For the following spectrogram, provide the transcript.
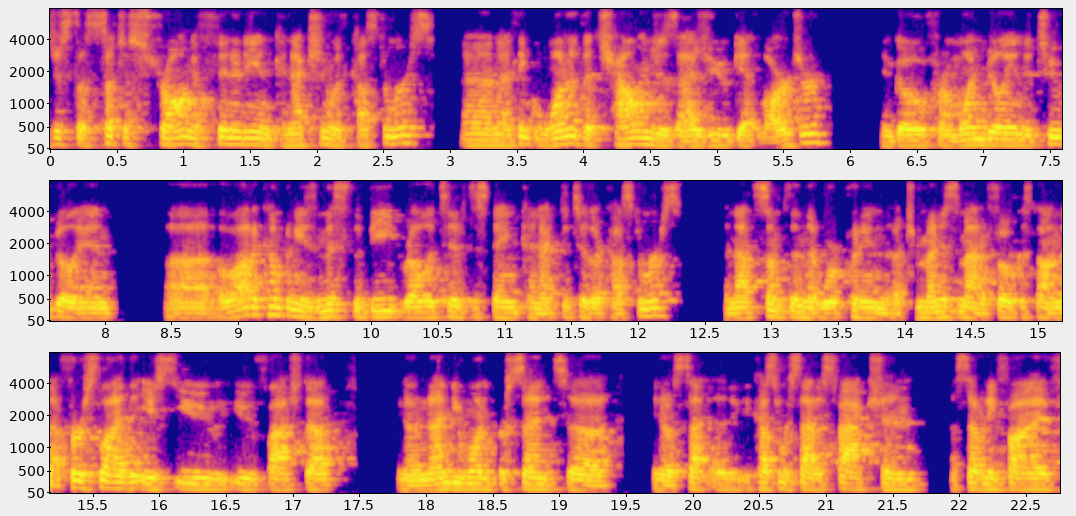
just a, such a strong affinity and connection with customers. And I think one of the challenges as you get larger and go from 1 billion to 2 billion, uh, a lot of companies miss the beat relative to staying connected to their customers. And that's something that we're putting a tremendous amount of focus on. That first slide that you you, you flashed up, you know, 91% uh, you know, uh, customer satisfaction, a 75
